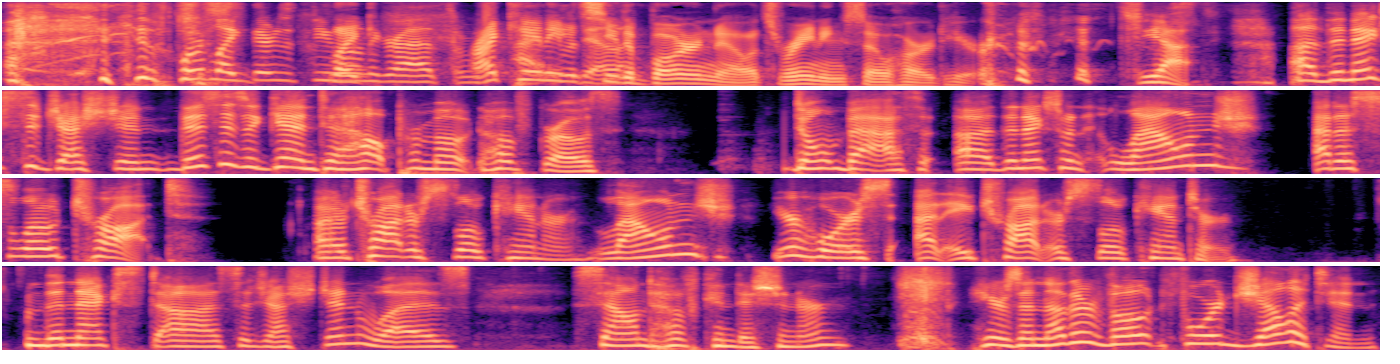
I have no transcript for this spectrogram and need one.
or like there's dew like, on the grass. I can't even see the barn now. It's raining so hard here. Yeah. Uh, the next suggestion. This is again to help promote hoof growth. Don't bath. Uh, the next one: lounge at a slow trot, a trot or slow canter. Lounge your horse at a trot or slow canter. The next uh, suggestion was sound hoof conditioner. Here's another vote for gelatin.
